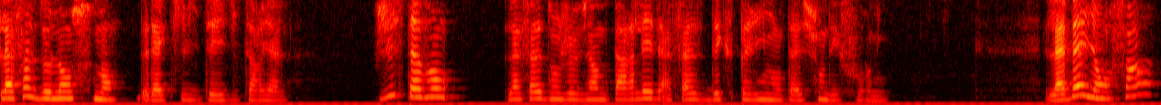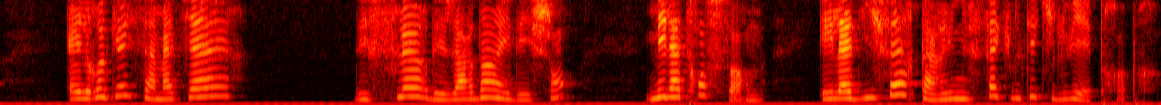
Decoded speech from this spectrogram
la phase de lancement de l'activité éditoriale, juste avant la phase dont je viens de parler, la phase d'expérimentation des fourmis. L'abeille, enfin, elle recueille sa matière des fleurs des jardins et des champs, mais la transforme et la diffère par une faculté qui lui est propre.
